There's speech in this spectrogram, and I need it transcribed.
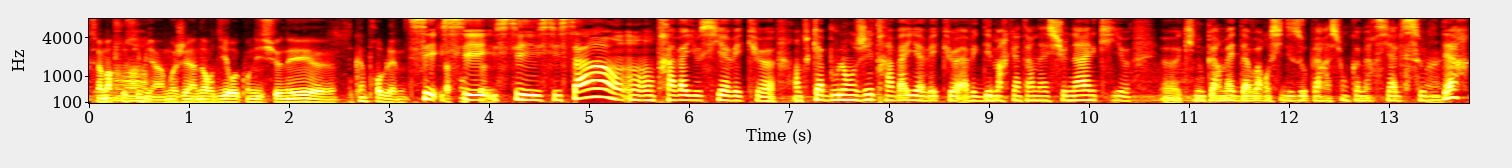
ça marche aussi bien. Moi, j'ai un ordi reconditionné, euh, aucun problème. C'est ça. On, travaille aussi avec, euh, en tout cas, Boulanger travaille avec, avec des marques internationales qui, qui nous permettent d'avoir aussi des opérations commerciales solidaires.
